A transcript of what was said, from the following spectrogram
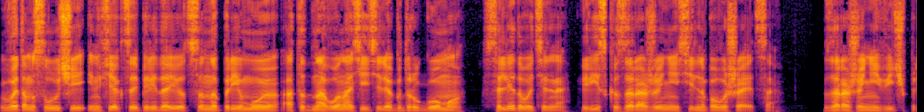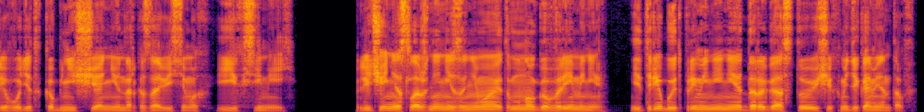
В этом случае инфекция передается напрямую от одного носителя к другому, следовательно, риск заражения сильно повышается. Заражение ВИЧ приводит к обнищанию наркозависимых и их семей. Лечение осложнений занимает много времени и требует применения дорогостоящих медикаментов.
